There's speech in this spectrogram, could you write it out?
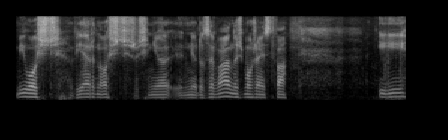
miłość, wierność, że się nie, nierozerwalność małżeństwa i,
